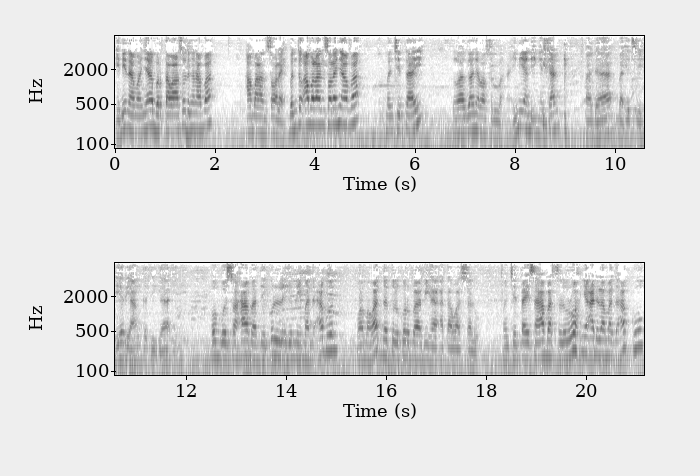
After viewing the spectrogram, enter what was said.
Ini namanya bertawasul dengan apa? Amalan soleh. Bentuk amalan solehnya apa? Mencintai keluarganya Rasulullah. Nah, ini yang diinginkan pada bait sihir yang ketiga ini. Hubbus sahabati kullihim liman abun wa mawaddatul qurba biha atawassalu. Mencintai sahabat seluruhnya adalah madhabku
